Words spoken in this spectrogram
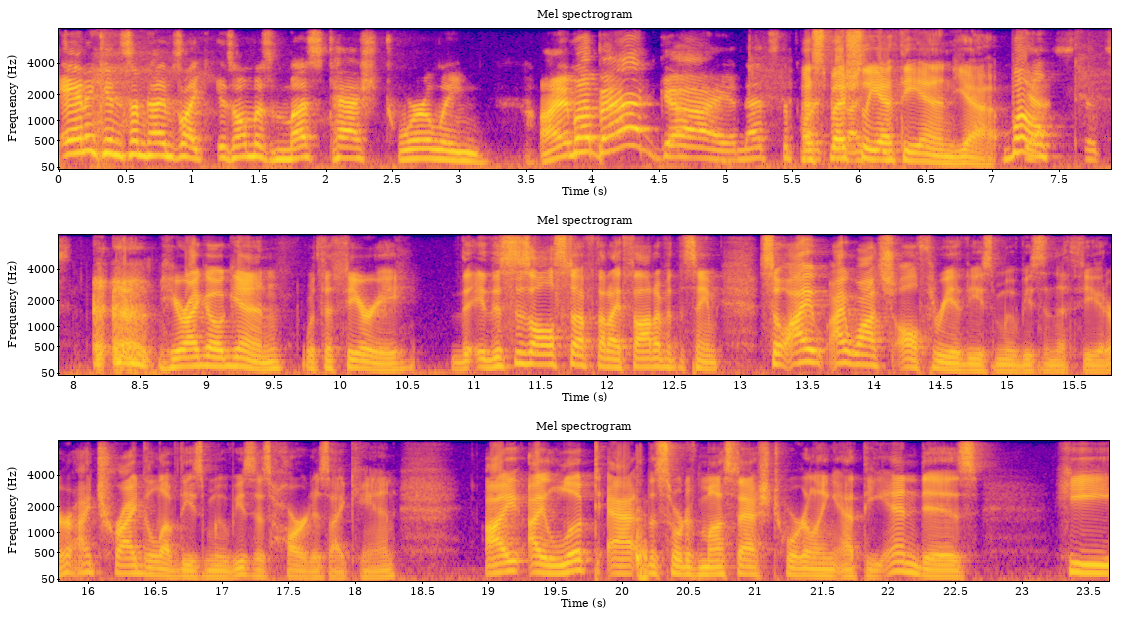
Anakin sometimes like is almost mustache twirling. I'm a bad guy, and that's the that Especially think- at the end, yeah. Well, Yes, here I go again with the theory. This is all stuff that I thought of at the same. So I I watched all three of these movies in the theater. I tried to love these movies as hard as I can. I I looked at the sort of mustache twirling at the end is he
